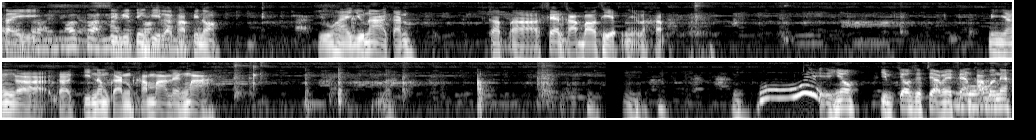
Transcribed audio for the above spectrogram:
ใส่เอาก่อนชีวิตจริงๆแหล้วครับ พี่น้องอยู่ให้อยู่หน้ากัน กับอ่าแฟนคลับบาวเทปนี่แหละครับ มีหยังก็ก็กินน้ำกันข้ามมาแรงมานะอืมนี่โอ้ยไอ้เหี่ยวจิ้มเจ้าเสียบๆให้แฟนครับเบิ่งเนี่ย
